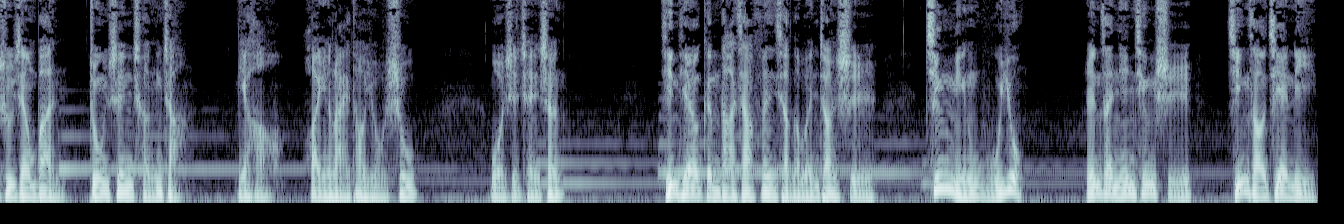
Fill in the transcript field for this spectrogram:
书相伴，终身成长。你好，欢迎来到有书，我是陈生。今天要跟大家分享的文章是：精明无用，人在年轻时尽早建立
